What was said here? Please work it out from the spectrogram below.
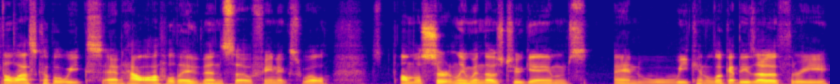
the last couple weeks and how awful they've been, so Phoenix will almost certainly win those two games, and we can look at these other three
